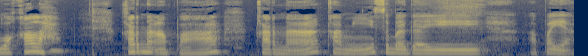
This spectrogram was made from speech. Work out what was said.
wakalah. Karena apa? Karena kami sebagai apa ya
